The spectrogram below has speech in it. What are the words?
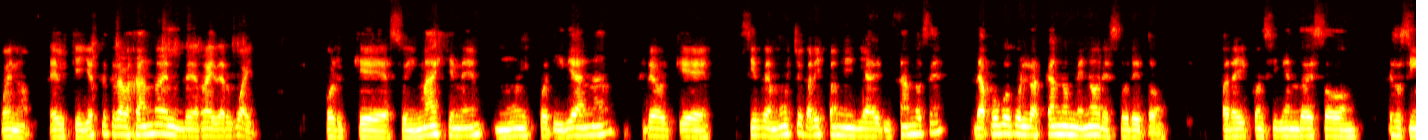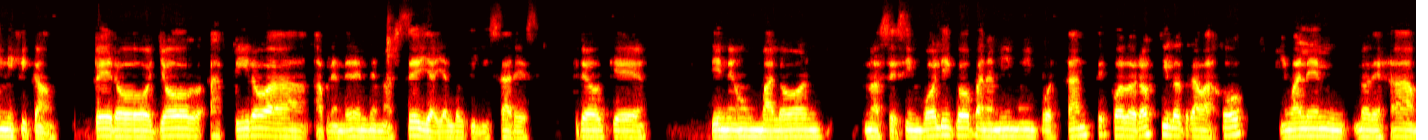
Bueno, el que yo estoy trabajando es el de Rider White porque su imagen es muy cotidiana, creo que sirve mucho para ir familiarizándose de a poco con los canos menores sobre todo, para ir consiguiendo eso, esos significados. Pero yo aspiro a aprender el de Marsella y al de utilizar ese. Creo que tiene un valor, no sé, simbólico para mí muy importante. Jodorowsky lo trabajó, igual él lo dejaba,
